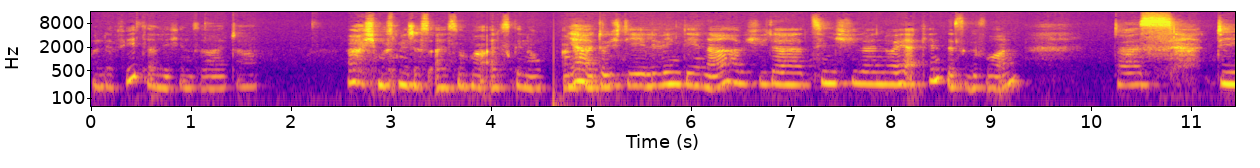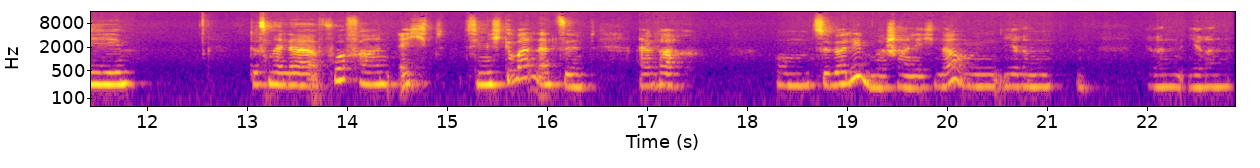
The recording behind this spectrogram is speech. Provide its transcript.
von der väterlichen Seite Ach, ich muss mir das alles nochmal alles genau anschauen. Ja, durch die Living DNA habe ich wieder ziemlich viele neue Erkenntnisse gewonnen, dass die, dass meine Vorfahren echt ziemlich gewandert sind. Einfach um zu überleben wahrscheinlich, ne? um ihren, ihren, ihren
